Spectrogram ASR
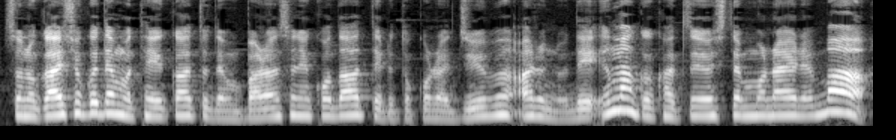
その外食でもテイクアウトでもバランスにこだわってるところは十分あるので、うまく活用してもらえれば、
